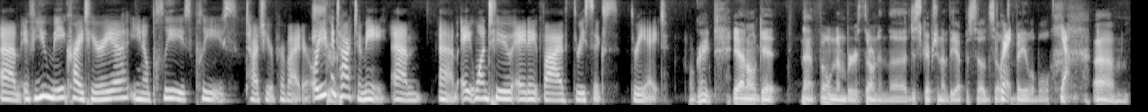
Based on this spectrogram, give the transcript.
um, if you meet criteria, you know, please, please talk to your provider. Or you can talk to me, um, um, 812-885-3638. Well, great. Yeah, and I'll get that phone number thrown in the description of the episode so great. it's available. Yeah. Um,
